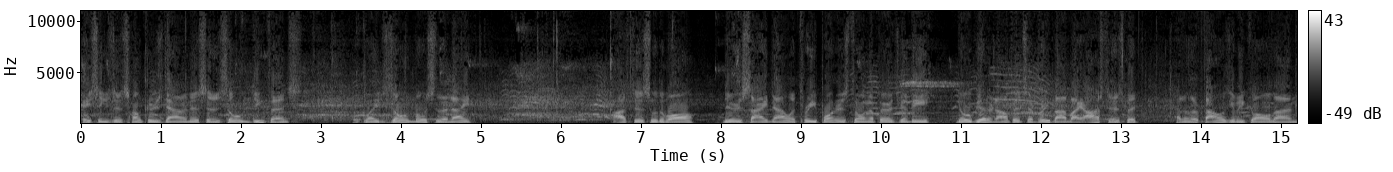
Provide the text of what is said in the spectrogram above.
Hastings just hunkers down in this in zone defense. They played zone most of the night. Ostis with the ball. Near side now with three pointers thrown up there. It's going to be no good. An offensive rebound by Ostis, but Another foul is going to be called on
